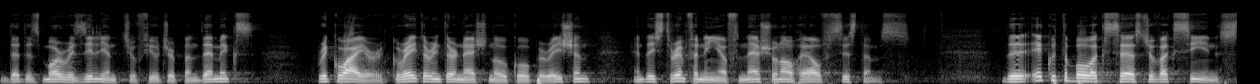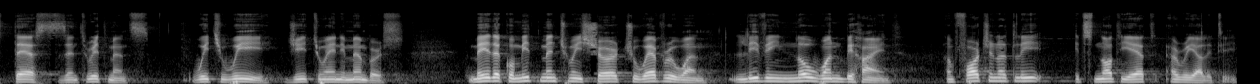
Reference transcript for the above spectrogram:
that is more resilient to future pandemics require greater international cooperation and the strengthening of national health systems. The equitable access to vaccines, tests, and treatments, which we, G20 members, made a commitment to ensure to everyone, leaving no one behind. Unfortunately, it's not yet a reality.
